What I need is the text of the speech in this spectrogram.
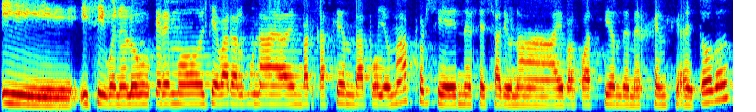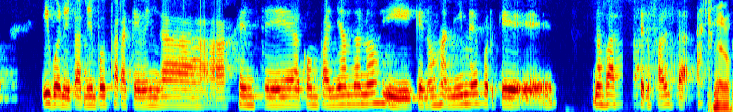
y, y sí, bueno, luego queremos llevar alguna embarcación de apoyo más por si es necesaria una evacuación de emergencia de todos y bueno, y también pues para que venga gente acompañándonos y que nos anime porque nos va a hacer falta. Claro,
